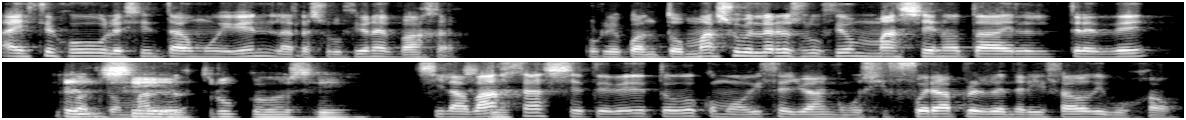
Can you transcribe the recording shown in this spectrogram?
a este juego le sienta muy bien las resoluciones bajas. Porque cuanto más sube la resolución, más se nota el 3D. y El, sí, más- el truco, sí. si la sí. bajas, se te ve todo como dice Joan, como si fuera pre-renderizado dibujado.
